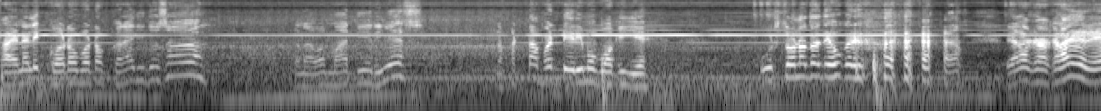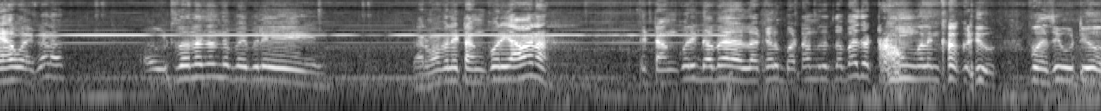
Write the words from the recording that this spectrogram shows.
ફાઇનલી કોટો બોટો કરાવી દીધો છે. અને હવે મારી રિવેસ ને ફટાફટ ડેરીમાં પોકી ગયે. ઉઠતો નતો તેવું કર્યું. પેલા કકડાય રે હોય ગણ ઉઠતો નતો ને પછી પેલી ઘરમાં પેલી ટંકોરી આવે ને એ ટંકોરી દબાય, લખેલું બટન બધું દબાય તો ટાઉંગ લઈને કકડ્યું પછી ઉઠ્યો.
